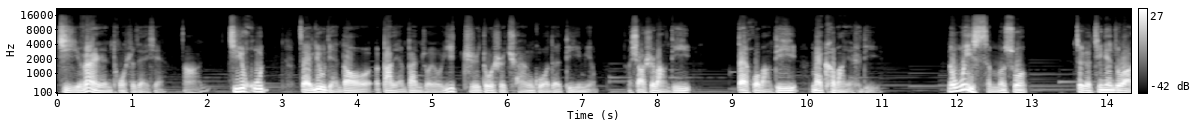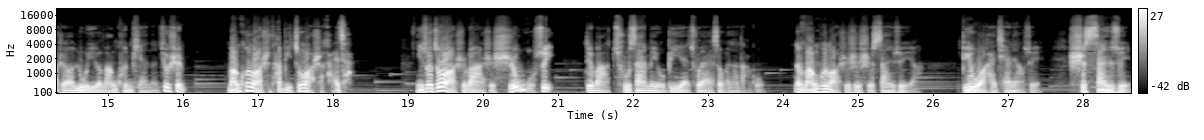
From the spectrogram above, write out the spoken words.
几万人同时在线啊，几乎在六点到八点半左右一直都是全国的第一名，小时榜第一，带货榜第一，卖课榜也是第一。那为什么说这个今天周老师要录一个王坤篇呢？就是王坤老师他比周老师还惨。你说周老师吧是十五岁，对吧？初三没有毕业出来社会上打工。那王坤老师是十三岁呀，比我还前两岁。十三岁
